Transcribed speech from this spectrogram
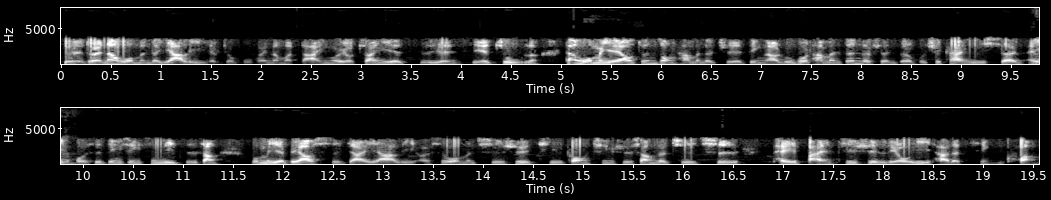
对对，那我们的压力也就不会那么大，因为有专业资源协助了。但我们也要尊重他们的决定啦。如果他们真的选择不去看医生，哎、嗯，或是进行心理咨商，我们也不要施加压力，而是我们持续提供情绪上的支持、陪伴，继续留意他的情况。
